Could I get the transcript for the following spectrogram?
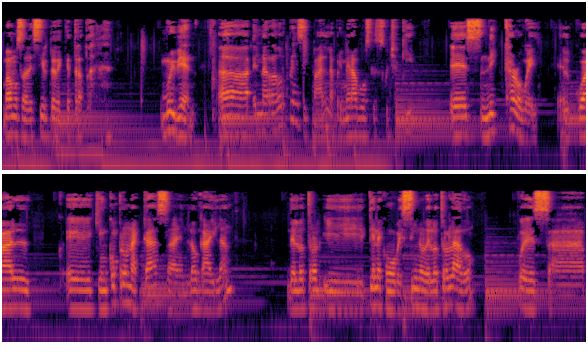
vamos a decirte de qué trata. Muy bien. Ah, el narrador principal, la primera voz que se escucha aquí, es Nick Carraway, el cual eh, quien compra una casa en Long Island del otro y tiene como vecino del otro lado, pues a,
